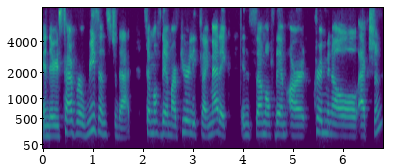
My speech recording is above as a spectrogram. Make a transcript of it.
And there are several reasons to that. Some of them are purely climatic, and some of them are criminal actions.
